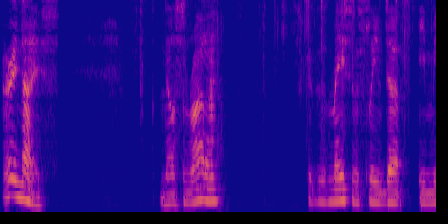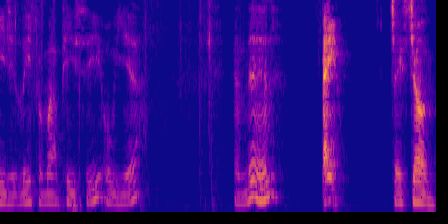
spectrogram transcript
Very nice. Nelson Rada Get this Mason sleeved up immediately for my PC. Oh, yeah. And then, bam, Jace Jung.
